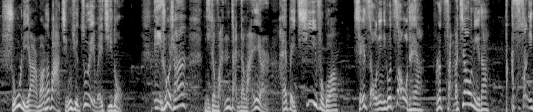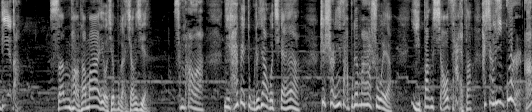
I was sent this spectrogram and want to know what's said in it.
属李二毛他爸情绪最为激动。你说啥？你个完蛋的玩意儿，还被欺负过？谁揍你？你给我揍他呀！我说怎么教你的？打死算你爹的！三胖他妈也有些不敢相信。三胖啊，你还被堵着要过钱啊？这事儿你咋不跟妈说呀？一帮小崽子还想立棍儿啊！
